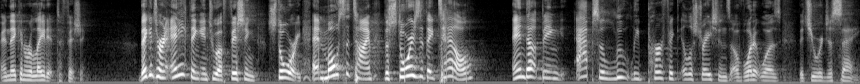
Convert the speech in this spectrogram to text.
and they can relate it to fishing. They can turn anything into a fishing story. And most of the time, the stories that they tell end up being absolutely perfect illustrations of what it was that you were just saying.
